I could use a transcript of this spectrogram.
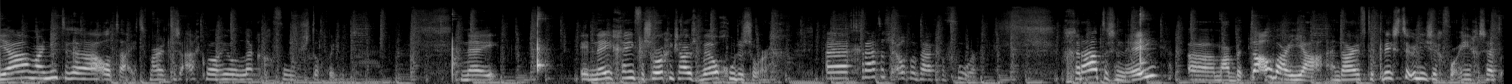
ja, maar niet altijd. Maar het is eigenlijk wel een heel lekker gevoel als je het toch weer doet. Nee, nee geen verzorgingshuis, wel goede zorg. Uh, gratis openbaar vervoer. Gratis nee, uh, maar betaalbaar ja. En daar heeft de ChristenUnie zich voor ingezet.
